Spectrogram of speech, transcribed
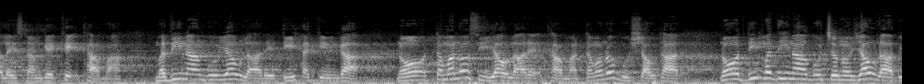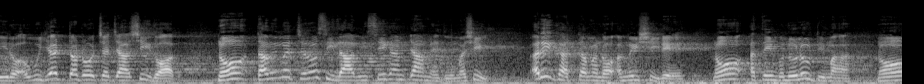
အလိုင်စလမ်ရဲ့ခေတ်အခါမှာမဒီနာကိုရောက်လာတဲ့ဒီဟကင်ကနော်တမန်တော်စီရောက်လာတဲ့အခါမှာတမန်တော်ကိုရှောက်ထားတယ်နော်ဒီမဒီနာကိုကျွန်တော်ရောက်လာပြီးတော့အခုရက်တော်တော်ကြာကြာရှိသွားပြီနော်ဒါပေမဲ့ကျွန်တော်စီလာပြီးစေကံပြမယ်သူမရှိအဲ့ဒီခါတမန်တော်အမိရှိတယ်နော်အတင်ဘလို့လို့ဒီမှာနော်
